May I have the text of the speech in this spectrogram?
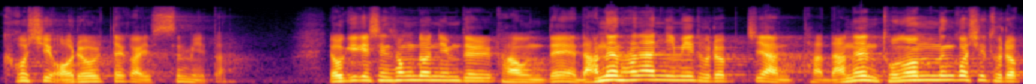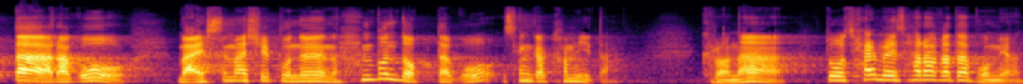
그것이 어려울 때가 있습니다. 여기 계신 성도님들 가운데 나는 하나님이 두렵지 않다. 나는 돈 없는 것이 두렵다라고 말씀하실 분은 한 분도 없다고 생각합니다. 그러나 또 삶을 살아가다 보면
